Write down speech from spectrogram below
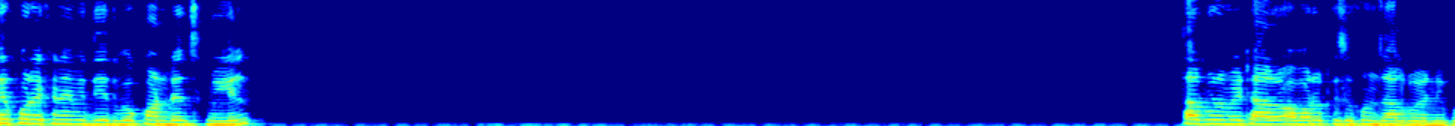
এরপর এখানে আমি দিয়ে দেবো কনডেন্স মিল্ক তারপর আমি এটা আরও আবারও কিছুক্ষণ জাল করে নিব।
